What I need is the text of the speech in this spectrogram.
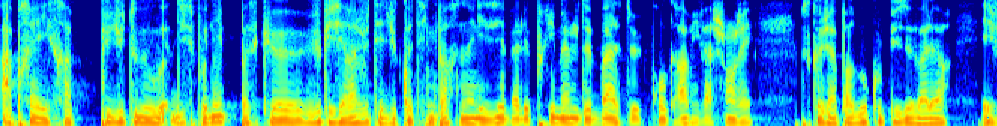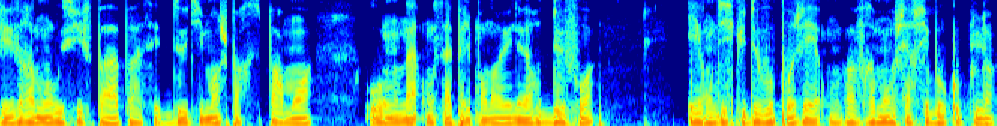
après, il sera plus du tout disponible parce que vu que j'ai rajouté du coaching personnalisé, bah, le prix même de base du programme il va changer parce que j'apporte beaucoup plus de valeur et je vais vraiment vous suivre pas à pas. C'est deux dimanches par, par mois où on a on s'appelle pendant une heure deux fois et on discute de vos projets. On va vraiment chercher beaucoup plus loin.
